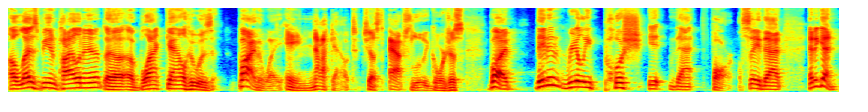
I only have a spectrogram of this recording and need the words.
a lesbian pilot in it, a, a black gal who was, by the way, a knockout, just absolutely gorgeous. But they didn't really push it that far. I'll say that. And again,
